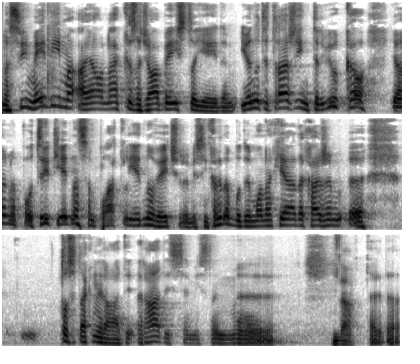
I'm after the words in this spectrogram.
na svim medijima, a ja onak za džabe isto jedem. I onda te traži intervju kao, ja ono, po tri tjedna sam platili jednu večeru. Mislim, kako da budem onak ja da kažem, e, to se tak ne radi. Radi se, mislim, e, Da. tak da.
